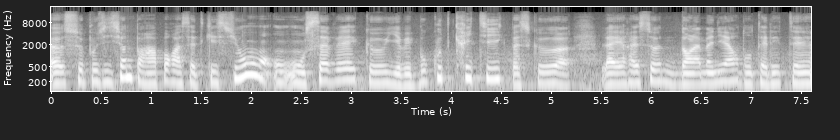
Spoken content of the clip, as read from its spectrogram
euh, se positionnent par rapport à cette question. On, savait qu'il y avait beaucoup de critiques parce que la RSE, dans la manière dont elle était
